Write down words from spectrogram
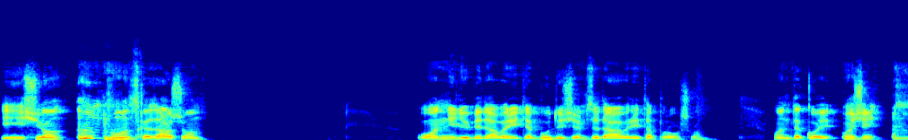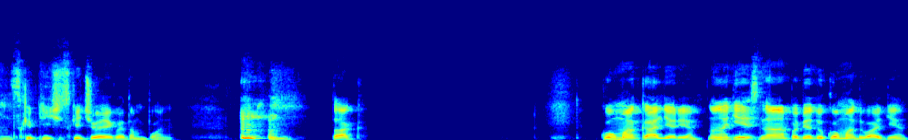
И еще он сказал, что он не любит говорить о будущем, всегда говорит о прошлом. Он такой очень скептический человек в этом плане. так. Кома Калери. Ну, надеюсь на победу Кома 2-1.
